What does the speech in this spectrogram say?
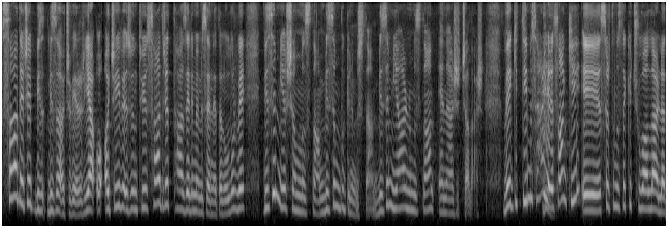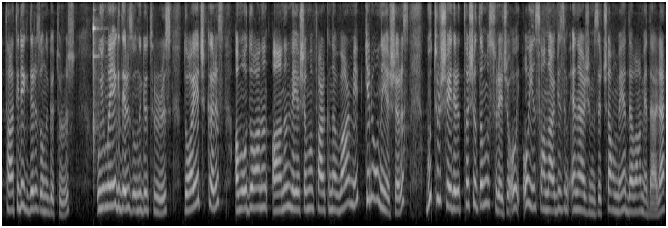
sadece biz- bize acı verir. Ya o acıyı ve üzüntüyü sadece tazelememize neden olur ve bizim yaşamımızdan, bizim bugünümüzden, bizim yarınımızdan enerji çalar. Ve gittiğimiz her yere sanki e, sırtımızdaki çuvallarla tatile gideriz onu götürürüz. Uyumaya gideriz onu götürürüz. Doğaya çıkarız ama o doğanın anın ve yaşamın farkına varmayıp gene onu yaşarız. Bu tür şeyleri taşıdığımız sürece o, o insanlar bizim enerjimizi çalmaya devam ederler.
